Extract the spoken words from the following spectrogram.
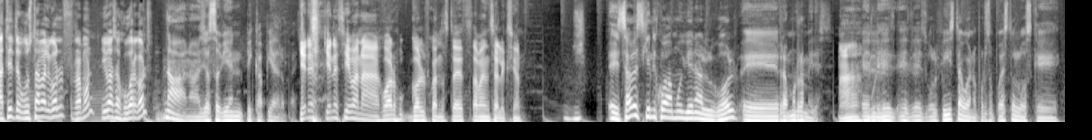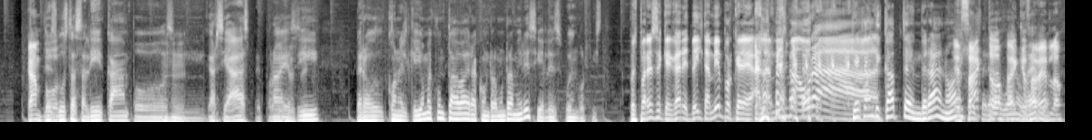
¿A ti te gustaba el golf, Ramón? ¿Ibas a jugar golf? No, no, yo soy bien picapiedra. pues. ¿Quiénes, ¿Quiénes iban a jugar golf cuando usted estaba en selección? Eh, ¿Sabes quién juega muy bien al golf? Eh, Ramón Ramírez. Ah, Él, es, él es golfista, bueno, por supuesto, los que Campos. les gusta salir, Campos y García Aspe, por ahí Sí, así. sí, Pero con el que yo me juntaba era con Ramón Ramírez y él es buen golfista. Pues parece que Gareth Bale también, porque a la misma hora... ¿Qué handicap tendrá, no? Exacto, hay que saberlo.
